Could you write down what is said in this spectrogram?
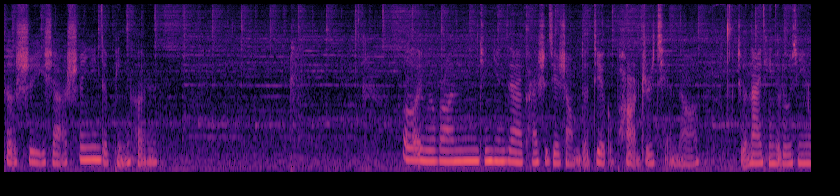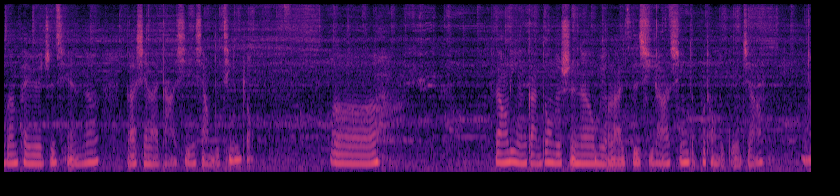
测试一下声音的平衡。Hello everyone，今天在开始介绍我们的第二个 part 之前呢，这个那一天的流行音乐跟配乐之前呢，要先来答谢一下我们的听众。呃，非常令人感动的是呢，我们有来自其他新的不同的国家。那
